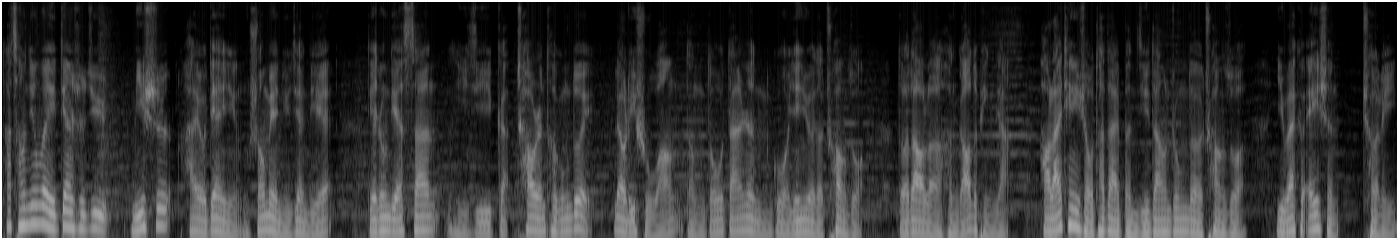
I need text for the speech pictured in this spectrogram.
他曾经为电视剧《迷失》还有电影《双面女间谍》。《碟中谍三》以及《改超人特工队》《料理鼠王》等都担任过音乐的创作，得到了很高的评价。好，来听一首他在本集当中的创作《Evacuation》撤离。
